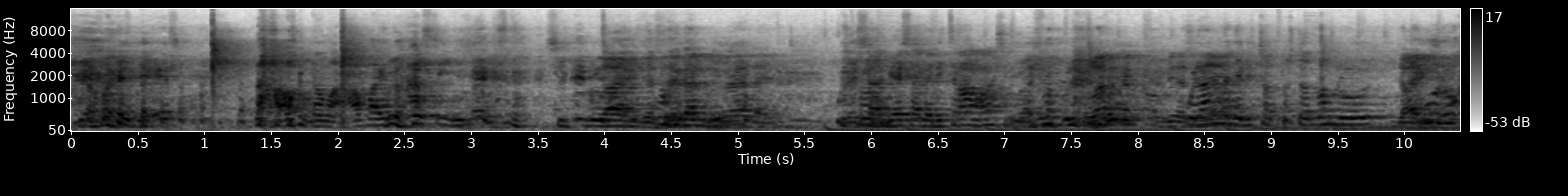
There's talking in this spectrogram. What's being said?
ya WJS, tahu nama apa itu asing. Si Pulan biasanya kan juga ada. ya. Biasa biasa ada di ceramah sih Pulan. Pulang kan biasanya Pulan mah jadi contoh-contoh nu Jelek. buruk.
